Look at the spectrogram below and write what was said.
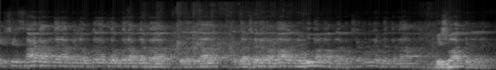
एकशे साठ आमदार आम्ही लवकरात लवकर आपल्या दर्शनात आणू निवडून आणू आपल्या पक्षाकडून. एवढे त्यांना विश्वास दिलेला आहे.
